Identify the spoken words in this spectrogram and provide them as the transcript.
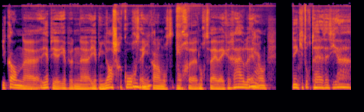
Je, kan, eh, je, hebt, je, je, hebt een, eh, je hebt een jas gekocht en je Mhm. kan hem nog, nog, eh, nog twee weken ruilen. En dan denk je toch de hele tijd, ja,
